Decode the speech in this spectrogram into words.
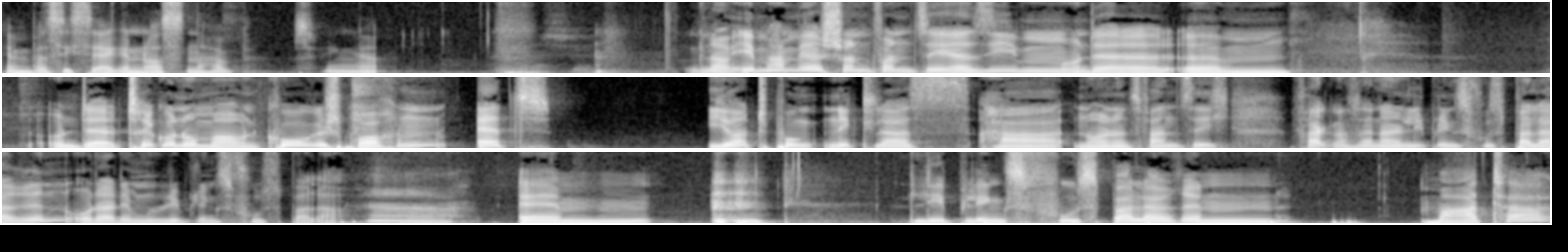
ähm, was ich sehr genossen habe. Deswegen, ja. Genau, eben haben wir ja schon von CR7 und der, ähm, und der Trikotnummer und Co. gesprochen. At j.niklasH29 fragt nach seiner Lieblingsfußballerin oder dem Lieblingsfußballer. Ah, ähm, Lieblingsfußballerin Martha.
